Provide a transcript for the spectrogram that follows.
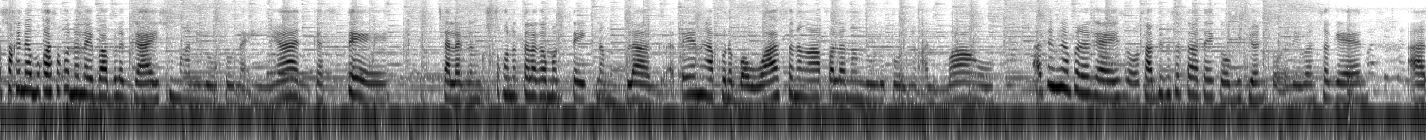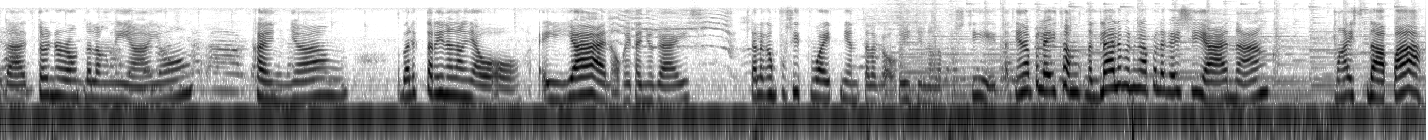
sa kinabukasan ko na lang ibablog guys yung mga niluto na iyan. Kasi talagang gusto ko na talaga mag-take ng vlog. At ayan nga po, nabawasan na nga pala ng lulutuin yung alimango. At yun nga pala guys, so, sabi ko sa tatay ko, videoan ko ulit once again. At uh, turn around na lang niya yung kanyang baliktarin na lang niya, oo. Ayan, okay kita nyo guys. Talagang pusit white niyan, talaga original na pusit. At yan na pala isang, naglalaman nga pala guys siya ng mga isda pa.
